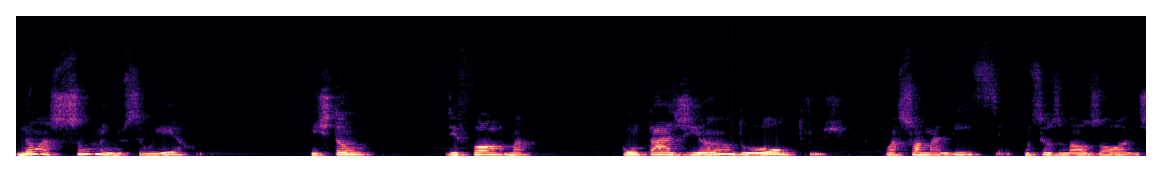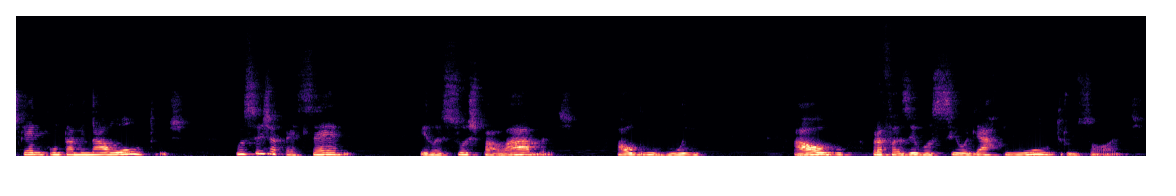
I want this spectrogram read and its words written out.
não assumem o seu erro, estão de forma contagiando outros com a sua malícia, com seus maus olhos, querem contaminar outros. Você já percebe, pelas suas palavras, algo ruim, algo para fazer você olhar com outros olhos.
